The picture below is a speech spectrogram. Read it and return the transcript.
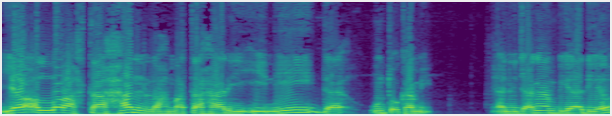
Ya Allah, tahanlah matahari ini da- untuk kami. Yang jangan biar dia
